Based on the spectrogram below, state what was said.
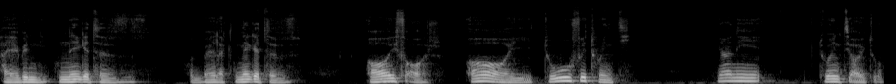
هيقابلني negative خد بالك negative I في R I 2 في 20 يعني 20 I 2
